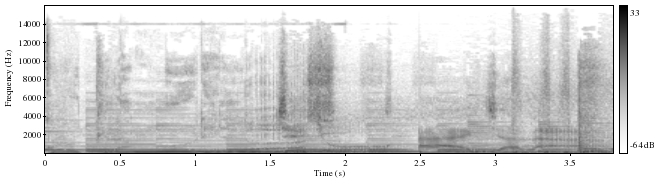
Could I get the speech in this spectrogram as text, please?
Cuautla Morelos, Yeyo Ayala.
